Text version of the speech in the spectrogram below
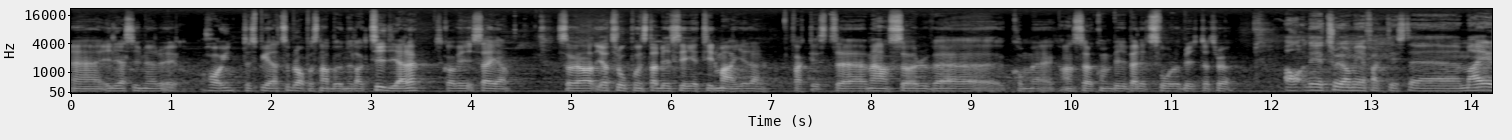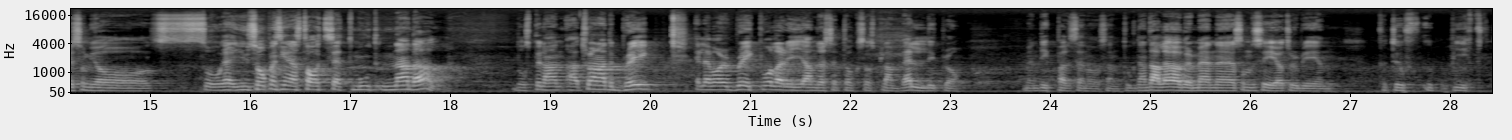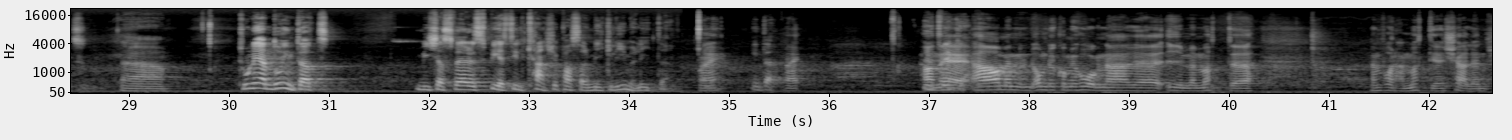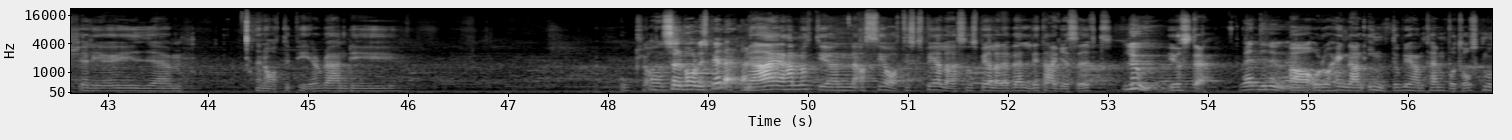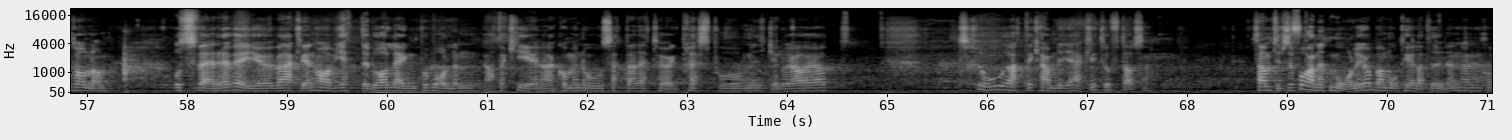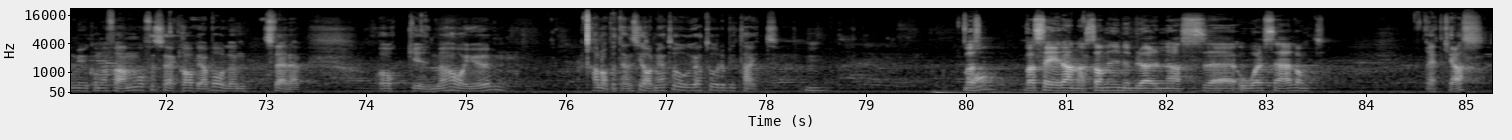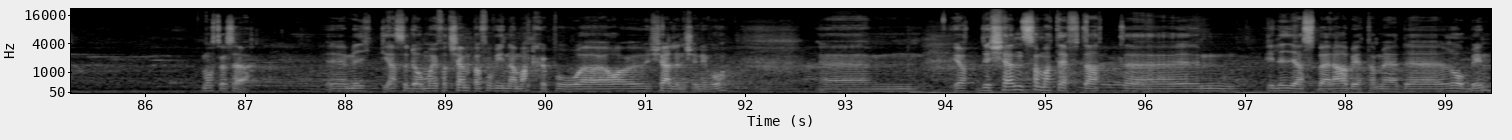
Eh, Elias Ymer har ju inte spelat så bra på snabba underlag tidigare, ska vi säga. Så jag, jag tror på en stabil seger till Mayer där faktiskt. Eh, men hans serve, eh, kommer, hans serve kommer bli väldigt svår att bryta tror jag. Ja, det tror jag med faktiskt. Eh, Maier Mayer som jag såg här i US Open senast ta ett set mot Nadal. Då spelade han, jag tror han hade break, eller var det breakbollar i andra set också, spelade han väldigt bra. Men dippade sen och sen tog Nadal över. Men som du säger, jag tror det blir en för tuff uppgift. Tror ni ändå inte att Mischa Sveriges spelstil kanske passar Mikael Ymer lite? Nej, Inte? nej. Han är, ja, men om du kommer ihåg när eh, Ymer mötte, vem var det han mötte i en challenge, eller i eh, en ATP, Randy... Oklart. En servolleyspelare eller? Nej, han mötte ju en asiatisk spelare som spelade väldigt aggressivt. Lu. Just det. Randy Lu. Ja, och då hängde han inte och blev han tempotorsk mot honom. Och Sverre är ju verkligen har jättebra längd på bollen, attackerar, kommer nog sätta rätt hög press på Mikael och jag, jag tror att det kan bli jäkligt tufft alltså. Samtidigt så får han ett mål att jobba mot hela tiden. Han kommer ju komma fram och försöka avgöra bollen, Sverre. Och Ymer har ju, han har potential men jag tror, jag tror det blir tight. Vad, Ja. vad säger du annars om Ymerbrödernas eh, år så här långt? rätt kass. Måste jag säga. Eh, Mik, alltså de har ju fått kämpa för att vinna matcher på eh, uh, challenger-nivå. Ehm, ja, det känns som att efter att eh, Elias började arbeta med Robin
